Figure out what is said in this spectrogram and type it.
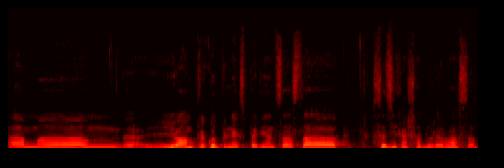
am, uh, eu am trecut prin experiența asta, să zic așa, dureroasă.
